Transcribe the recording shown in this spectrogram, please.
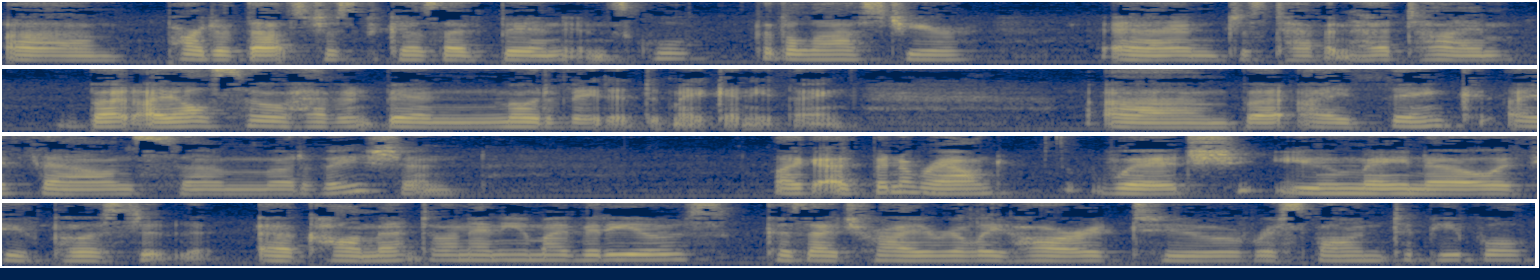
Um, part of that's just because I've been in school for the last year and just haven't had time, but I also haven't been motivated to make anything. Um, but I think I found some motivation. Like, I've been around, which you may know if you've posted a comment on any of my videos, because I try really hard to respond to people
